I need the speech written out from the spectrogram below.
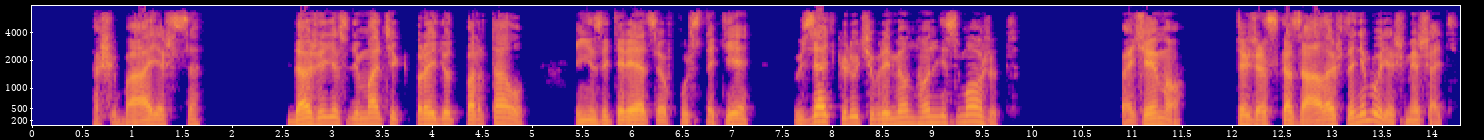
— Ошибаешься. Даже если мальчик пройдет портал и не затеряется в пустоте, взять ключ времен он не сможет. — Почему? Ты же сказала, что не будешь мешать.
